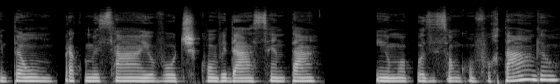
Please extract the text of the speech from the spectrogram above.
Então, para começar, eu vou te convidar a sentar em uma posição confortável,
